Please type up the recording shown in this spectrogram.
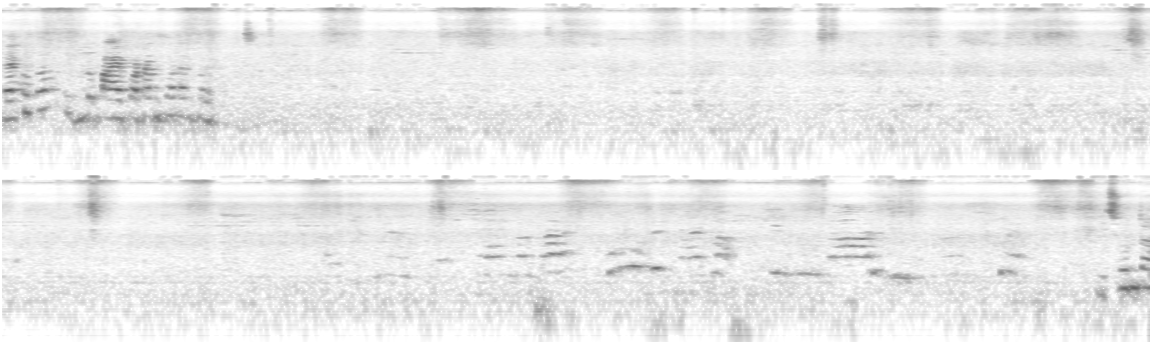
দেখো তো, এগুলো পায়ে পটান পটান করে করছে। পিছনটা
